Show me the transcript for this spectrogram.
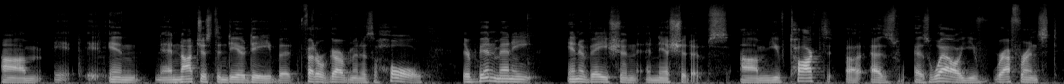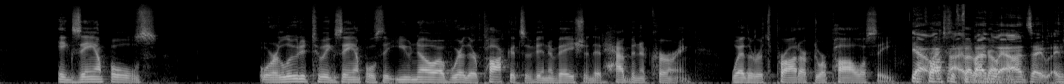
um, in and not just in DoD, but federal government as a whole, there have been many innovation initiatives. Um, you've talked uh, as as well. You've referenced examples or alluded to examples that you know of where there are pockets of innovation that have been occurring whether it's product or policy yeah, across the federal by the government. way,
